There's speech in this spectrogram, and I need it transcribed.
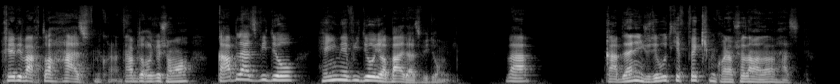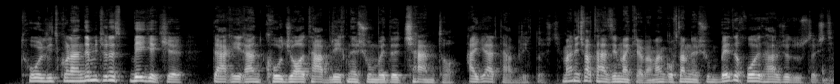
خیلی وقتا حذف می‌کنن. تبلیغاتی که شما قبل از ویدیو حین ویدیو یا بعد از ویدیو می‌بینید. و قبلا اینجوری بود که فکر می‌کنم شاید هم هست. تولید کننده می‌تونست بگه که دقیقا کجا تبلیغ نشون بده چند تا. اگر تبلیغ داشتی. من هیچ تنظیم نکردم. من گفتم نشون بده خودت هر جا دوست داشتی.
